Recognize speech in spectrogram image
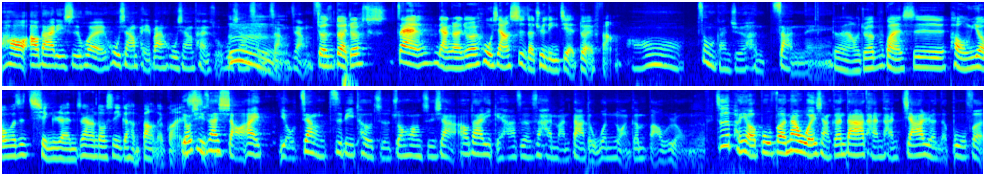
后奥黛丽是会互相陪伴、互相探索、互相成长这样子，嗯、就是对，就是在两个人就会互相试着去理解对方。哦，这种感觉很赞呢。对啊，我觉得不管是朋友或是情人，这样都是一个很棒的关系。尤其在小爱有这样自闭特质的状况之下，奥黛丽给他真的是还蛮大的温暖跟包容的。这是朋友的部分，那我也想跟大家谈谈家人的部分。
